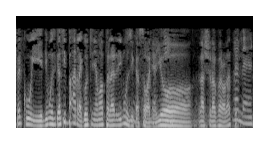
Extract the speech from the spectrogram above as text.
Per cui di musica si parla e continuiamo a parlare di musica, Sonia. Io lascio la parola a Va te. bene.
